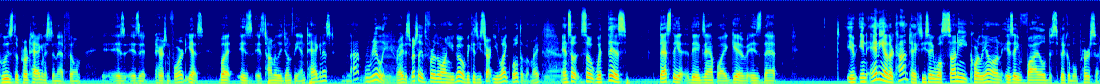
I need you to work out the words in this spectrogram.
Who's the protagonist in that film? Is is it Harrison Ford? Yes. But is is Tommy Lee Jones the antagonist? Not really, right? Especially the further along you go, because you start you like both of them, right? Yeah. And so so with this, that's the the example I give is that if in any other context you say, well, Sonny Corleone is a vile, despicable person.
